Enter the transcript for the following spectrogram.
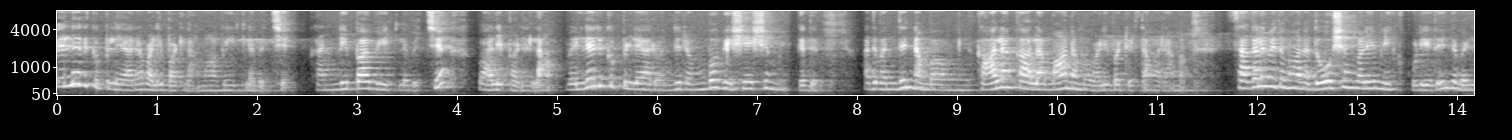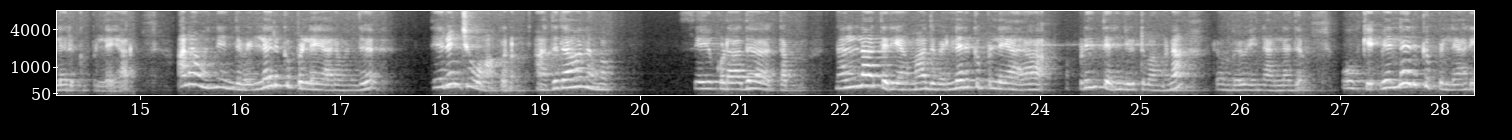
வெள்ளருக்கு பிள்ளையாரை வழிபடலாமா? வீட்டில் வச்சு. கண்டிப்பாக வீட்டில் வச்சு வழிபடலாம். வெள்ளருக்கு பிள்ளையார் வந்து ரொம்ப விசேஷம் மிக்கது. அது வந்து நம்ம காலங்காலமாக நம்ம வழிபட்டுட்டு தான் வராங்க. சகல விதமான தோஷங்களையும் நீக்கக்கூடியது இந்த வெள்ளருக்கு பிள்ளையார். ஆனால் வந்து இந்த வெள்ளருக்கு பிள்ளையாரை வந்து தெரிஞ்சு வாங்கணும் அதுதான் நம்ம செய்யக்கூடாத தப்பு. நல்லா தெரியாமல் அது வெள்ளருக்கு பிள்ளையாரா அப்படின்னு தெரிஞ்சுக்கிட்டு வாங்கினா ரொம்பவே நல்லது. ஓகே வெள்ளருக்கு பிள்ளையார்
